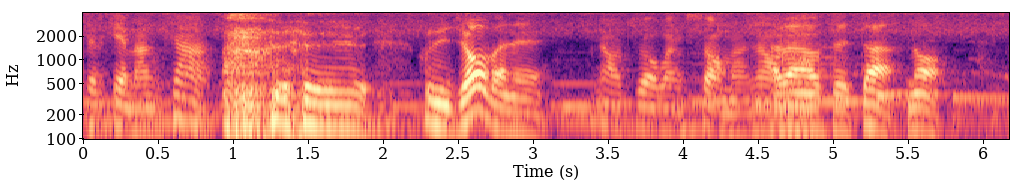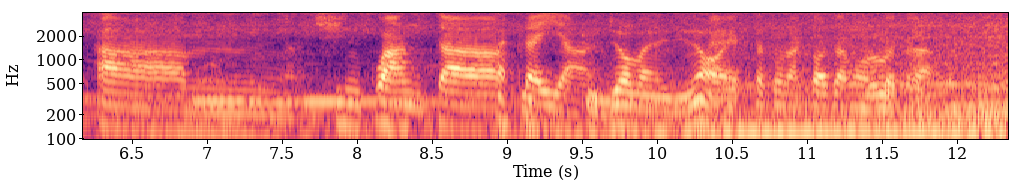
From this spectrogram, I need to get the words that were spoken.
perché è mancato così giovane? no giovane insomma no alla nostra età no um, 56 eh, anni. Più giovane di noi. Eh, è stata una cosa molto triste.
